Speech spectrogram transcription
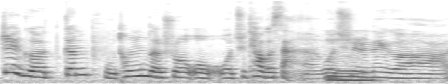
这个跟普通的说我我去跳个伞，我去那个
